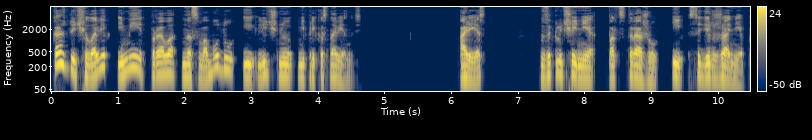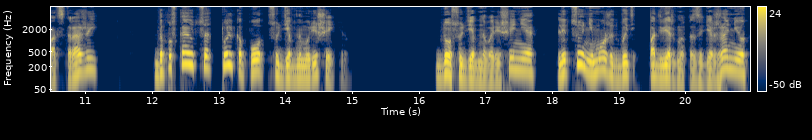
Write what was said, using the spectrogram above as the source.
каждый человек имеет право на свободу и личную неприкосновенность. Арест, заключение под стражу и содержание под стражей допускаются только по судебному решению. До судебного решения лицо не может быть подвергнуто задержанию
